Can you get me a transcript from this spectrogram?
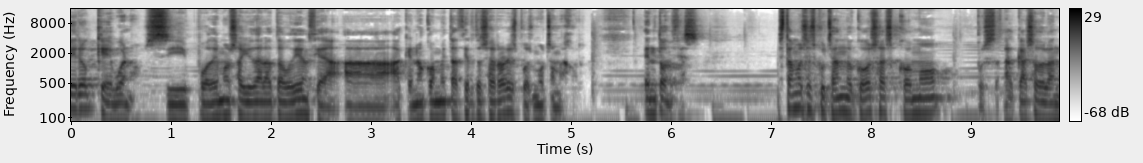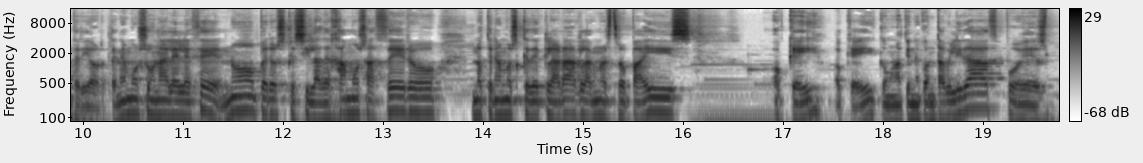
pero que bueno, si podemos ayudar a tu audiencia a, que no cometa ciertos errores, pues mucho mejor. Entonces, estamos escuchando cosas como, pues al caso de lo anterior, tenemos una LLC, no, pero es que si la dejamos a cero, no tenemos que declararla en nuestro país ok, ok, como no tiene contabilidad, pues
